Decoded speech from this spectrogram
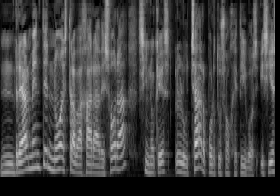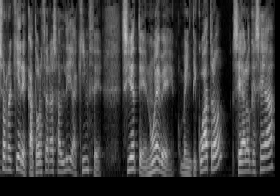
realmente no es trabajar a deshora, sino que es luchar por tus objetivos. Y si eso requiere 14 horas al día, 15, 7, 9, 24, sea lo que sea,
